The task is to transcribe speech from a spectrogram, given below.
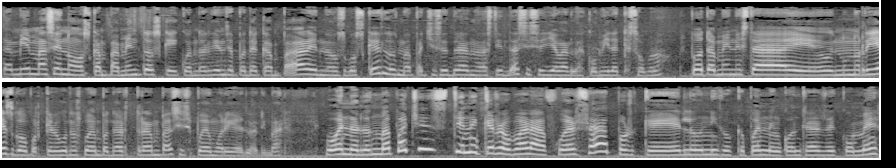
También más en los campamentos que cuando alguien se pone a acampar en los bosques, los mapaches entran a las tiendas y se llevan la comida que sobró. Pero también está eh, en un riesgo porque algunos pueden poner trampas y se puede morir el animal. Bueno, los mapaches tienen que robar a fuerza porque es lo único que pueden encontrar de comer,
